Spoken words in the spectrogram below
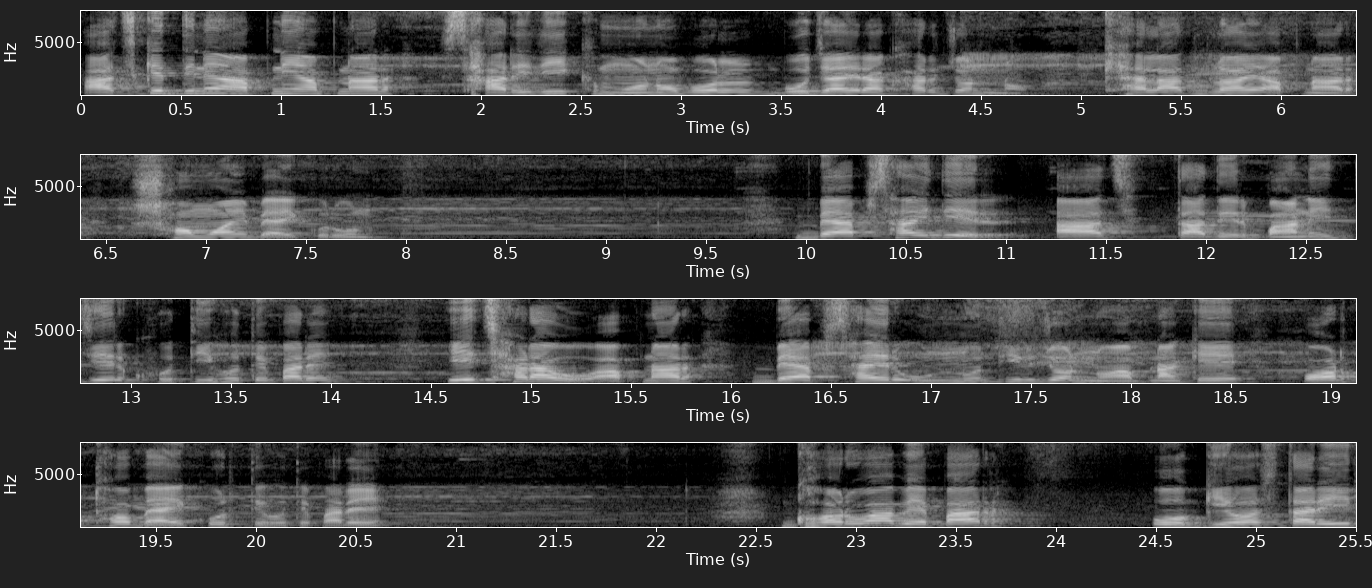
আজকের দিনে আপনি আপনার শারীরিক মনোবল বজায় রাখার জন্য খেলাধুলায় আপনার সময় ব্যয় করুন। ব্যবসায়ীদের আজ তাদের বাণিজ্যের ক্ষতি হতে পারে। এছাড়াও আপনার ব্যবসায়ের উন্নতির জন্য আপনাকে অর্থ ব্যয় করতে হতে পারে। ঘরোয়া ব্যাপার ও গৃহস্থালির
